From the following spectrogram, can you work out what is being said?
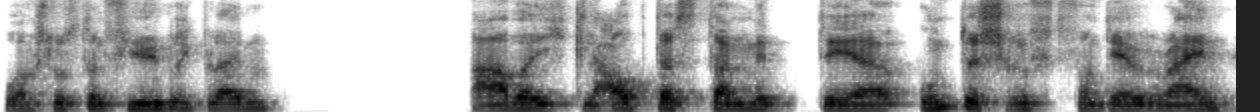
wo am Schluss dann vier übrig bleiben. Aber ich glaube, dass dann mit der Unterschrift von Derek Ryan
